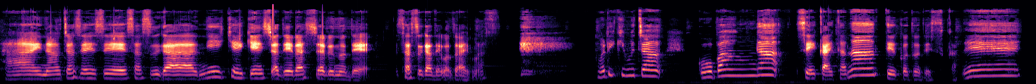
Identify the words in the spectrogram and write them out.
はい、なおちゃん先生、さすがに経験者でいらっしゃるので、さすがでございます。森キムちゃん、5番が正解かなっていうことですかね。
